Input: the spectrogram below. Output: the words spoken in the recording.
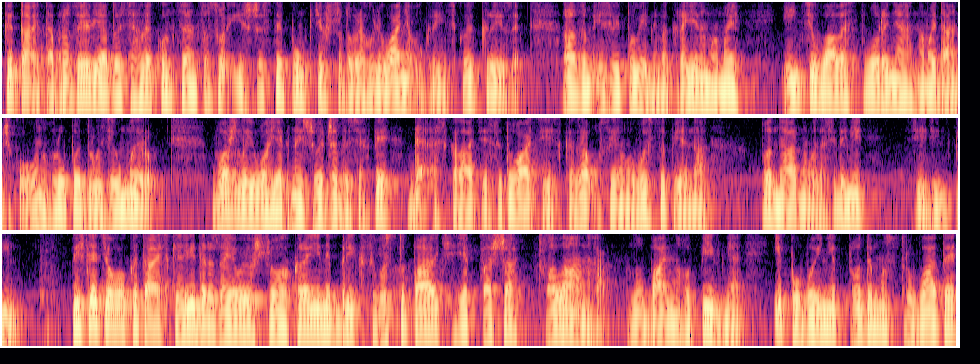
Китай та Бразилія досягли консенсусу із шести пунктів щодо врегулювання української кризи. Разом із відповідними країнами ми ініціювали створення на майданчику ООН групи друзів миру. Важливо якнайшвидше досягти деескалації ситуації, сказав у своєму виступі на пленарному засіданні Сі Цзіньпін. Після цього китайський лідер заявив, що країни БРІКС виступають як перша фаланга глобального півдня і повинні продемонструвати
